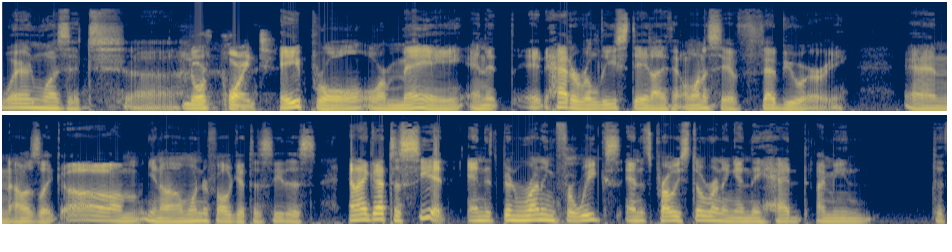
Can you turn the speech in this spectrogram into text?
when was it? Uh, North Point. April or May, and it it had a release date. I think I want to say of February, and I was like, oh, um, you know, I wonder if I'll get to see this. And I got to see it, and it's been running for weeks, and it's probably still running. And they had, I mean, the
